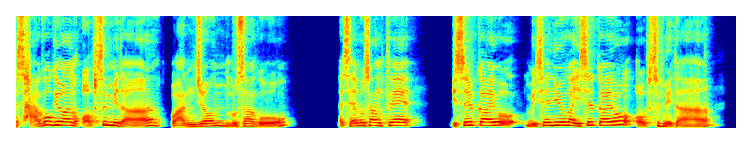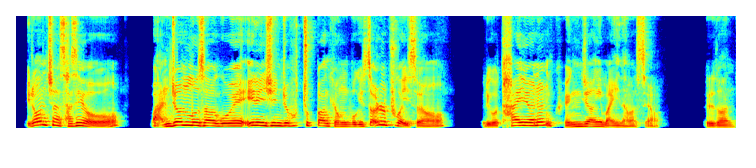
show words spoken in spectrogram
사고 교환 없습니다. 완전 무사고 세부 상태 있을까요? 미세누유가 있을까요? 없습니다. 이런 차 사세요. 완전 무사고에 1인 신조 후측방 경보에 선루프가 있어요. 그리고 타이어는 굉장히 많이 남았어요. 그래도 한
